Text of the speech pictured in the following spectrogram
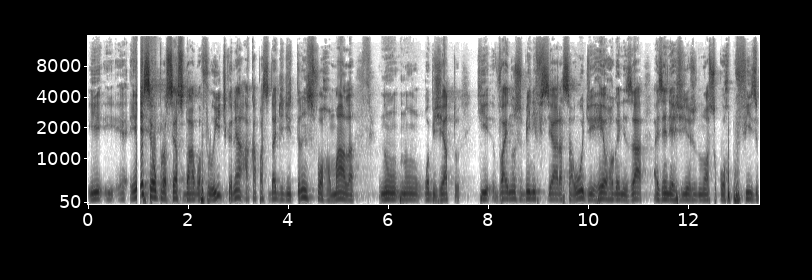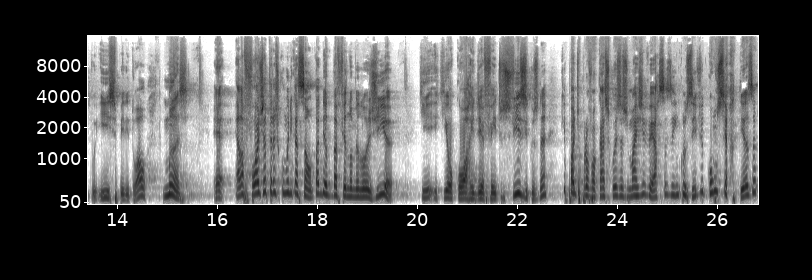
E, e, esse é o processo da água fluídica, né? a capacidade de transformá-la num, num objeto que vai nos beneficiar a saúde reorganizar as energias do nosso corpo físico e espiritual, mas é, ela foge à transcomunicação, está dentro da fenomenologia que, que ocorre de efeitos físicos, né? que pode provocar as coisas mais diversas, inclusive, com certeza,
